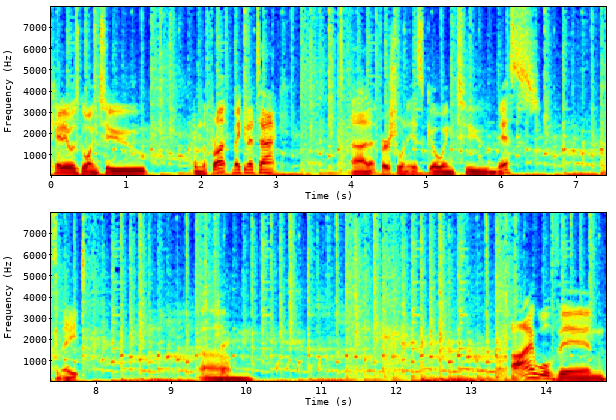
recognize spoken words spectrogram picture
Kato is going to, from the front, make an attack. Uh, that first one is going to miss. That's an eight. Um, I will then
